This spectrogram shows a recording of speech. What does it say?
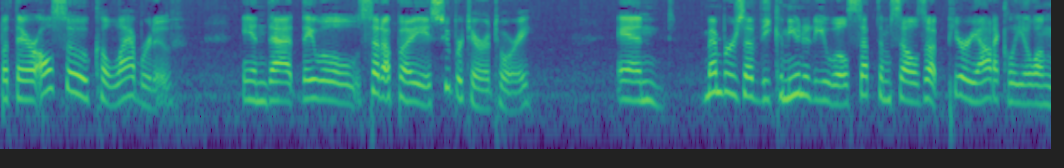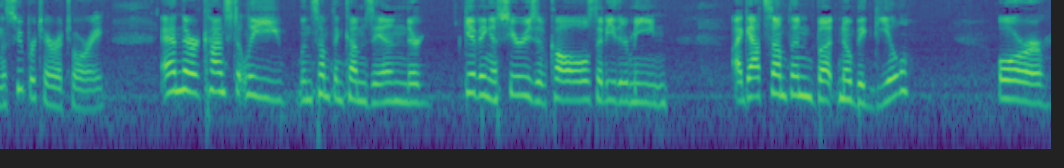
But they're also collaborative in that they will set up a super territory, and members of the community will set themselves up periodically along the super territory, and they're constantly, when something comes in, they're giving a series of calls that either mean, I got something, but no big deal, or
